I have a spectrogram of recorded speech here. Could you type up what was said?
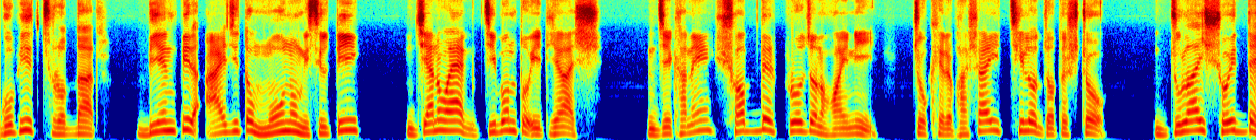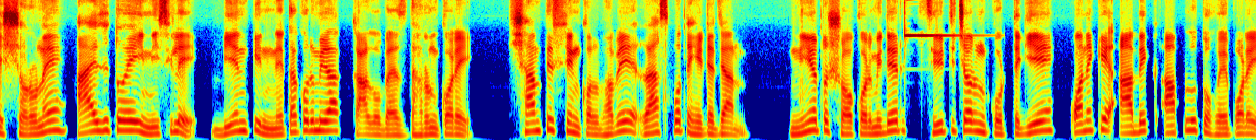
গভীর শ্রদ্ধার। বিএনপির আয়োজিত মৌন মিছিলটি যেন এক জীবন্ত ইতিহাস, যেখানে শব্দের প্রয়োজন হয়নি, চোখের ভাষাই ছিল যথেষ্ট। জুলাই শহীদদের স্মরণে আয়োজিত এই মিছিলে বিএনপির নেতাকর্মীরা কালো ব্যাজ ধারণ করে। শান্তি শৃঙ্খলভাবে রাজপথে হেঁটে যান। নিহত সহকর্মীদের স্মৃতিচরণ করতে গিয়ে অনেকে আবেগ আপ্লুত হয়ে পড়ে।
